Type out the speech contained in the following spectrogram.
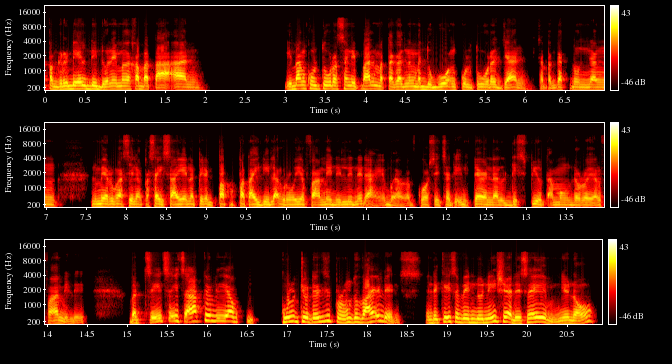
pagrebelde doon ay mga kabataan. Ibang kultura sa Nepal, matagal nang madugo ang kultura dyan. Sapagkat noon nang meron nga silang kasaysayan na pinagpapatay nila ang royal family nila. Eh, Well, of course, it's an internal dispute among the royal family. But it's, it's actually a culture that is prone to violence. In the case of Indonesia, the same, you know.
